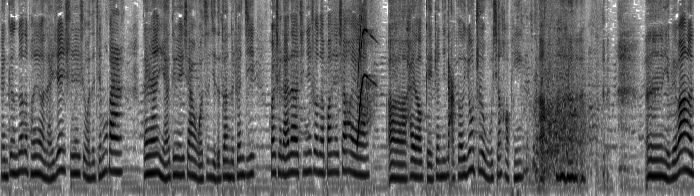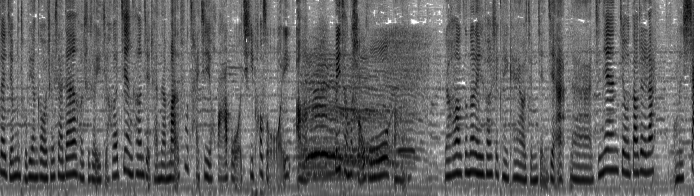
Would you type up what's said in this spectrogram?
让更多的朋友来认识认识我的节目吧。当然，也要订阅一下我自己的段子专辑《怪兽来了》，天天说的爆笑笑话哟。呃，还有给专辑打个优质五星好评啊。嗯，也别忘了在节目图片购物车下单，和水手一起喝健康解馋的满腹才气花果气泡水啊，非常的好喝啊。然后更多联系方式可以看一下我节目简介啊。那今天就到这里啦，我们下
